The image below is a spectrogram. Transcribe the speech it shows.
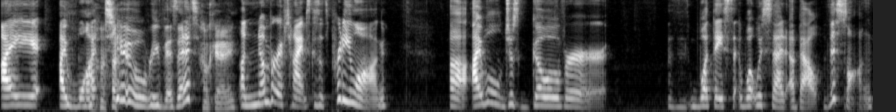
I I, want to revisit Okay. a number of times because it's pretty long. Uh, I will just go over th- what they sa- what was said about this song.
